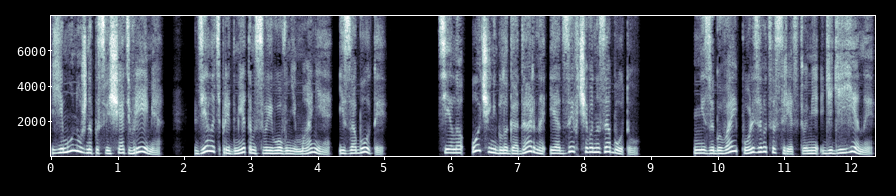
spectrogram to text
Ему нужно посвящать время, делать предметом своего внимания и заботы. Тело очень благодарно и отзывчиво на заботу. Не забывай пользоваться средствами гигиены.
